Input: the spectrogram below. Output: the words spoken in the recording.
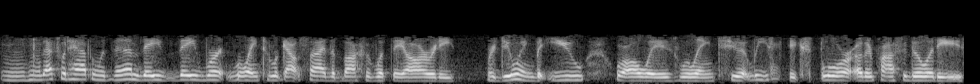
hmm That's what happened with them. They they weren't willing to look outside the box of what they already were doing, but you were always willing to at least explore other possibilities.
